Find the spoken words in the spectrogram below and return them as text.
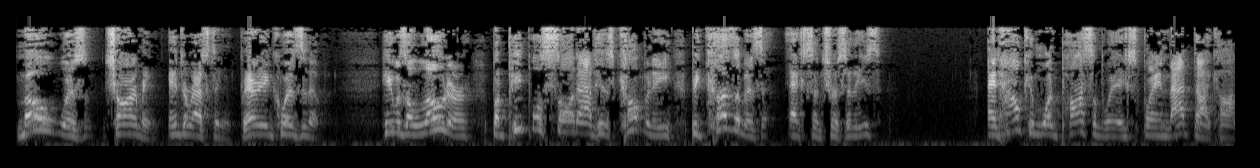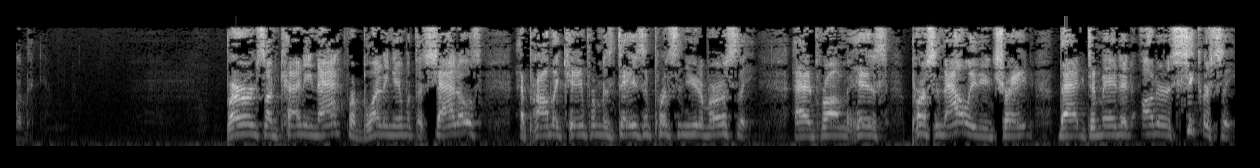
Moe was charming, interesting, very inquisitive. He was a loner, but people sought out his company because of his eccentricities. And how can one possibly explain that dichotomy? Berg's uncanny knack for blending in with the shadows it probably came from his days at Princeton University and from his personality trait that demanded utter secrecy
